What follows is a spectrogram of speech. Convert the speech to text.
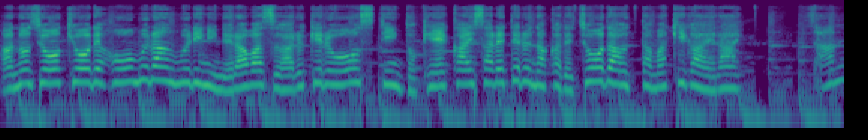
あの状況でホームラン無理に狙わず歩けるオースティンと警戒されてる中で長打打った牧が偉い。3連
